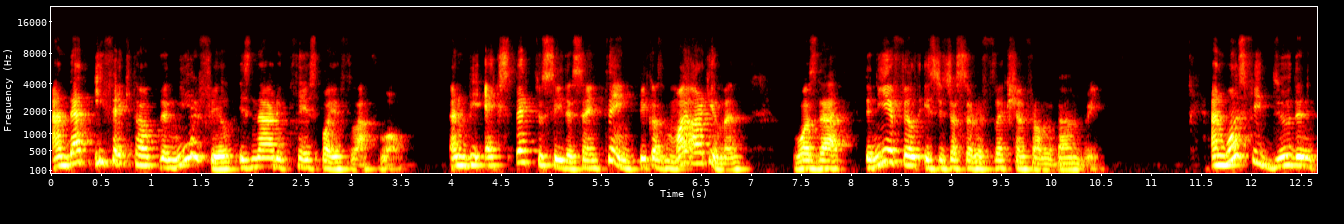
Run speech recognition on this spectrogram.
And that effect of the near field is now replaced by a flat wall. And we expect to see the same thing because my argument was that the near field is just a reflection from a boundary. And once we do the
